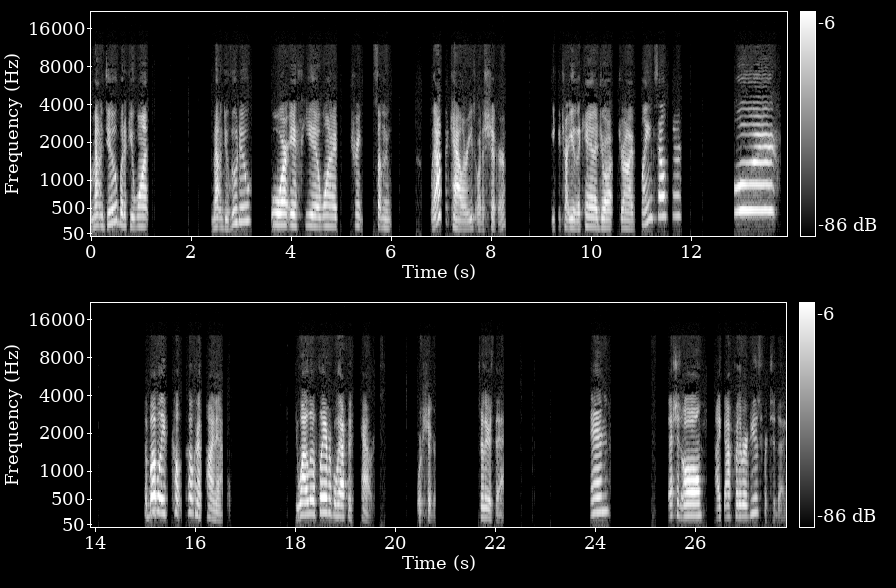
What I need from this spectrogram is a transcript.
Or Mountain Dew, but if you want Mountain Dew VooDEW, or if you want to drink something without the calories or the sugar, you could try either the Canada Dry, dry Plain Seltzer or the bubly co- coconut pineapple. You want a little flavor, but without the calories or sugar. So there's that. And that's just all I got for the reviews for today.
